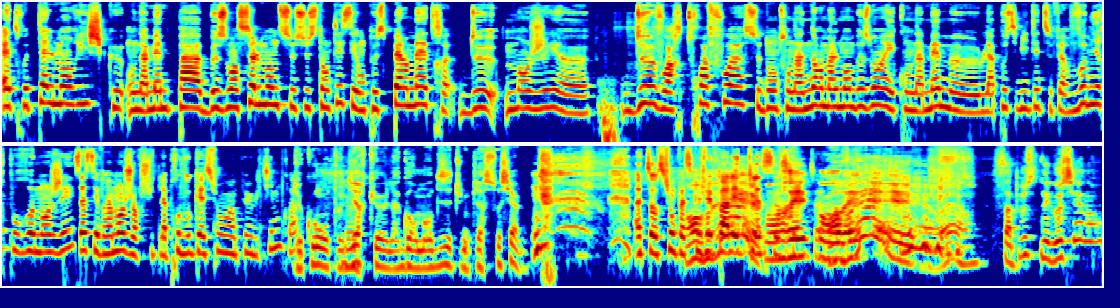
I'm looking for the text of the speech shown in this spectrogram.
être tellement riche qu'on n'a même pas besoin seulement de se sustenter, c'est on peut se permettre de manger euh, deux voire trois fois ce dont on a normalement besoin et qu'on a même euh, la possibilité de se faire vomir pour remanger. Ça, c'est vraiment genre, je suis de la provocation un peu ultime, quoi. Du coup on peut dire que la gourmandise est une classe sociale. Attention, parce En que je vais vrai, parler de classe en sociale. vrai, toi. en En vrai. vrai, ouais, hein. Ça peut se négocier, non?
